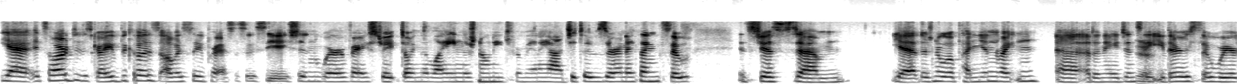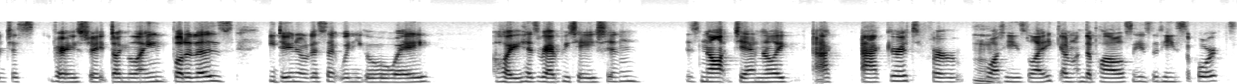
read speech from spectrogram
yeah, it's hard to describe because obviously press association we're very straight down the line. There's no need for many adjectives or anything. So it's just um yeah, there's no opinion writing uh, at an agency yeah. either. So we're just very straight down the line. But it is you do notice it when you go away how his reputation is not generally ac- accurate for mm. what he's like and the policies that he supports.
